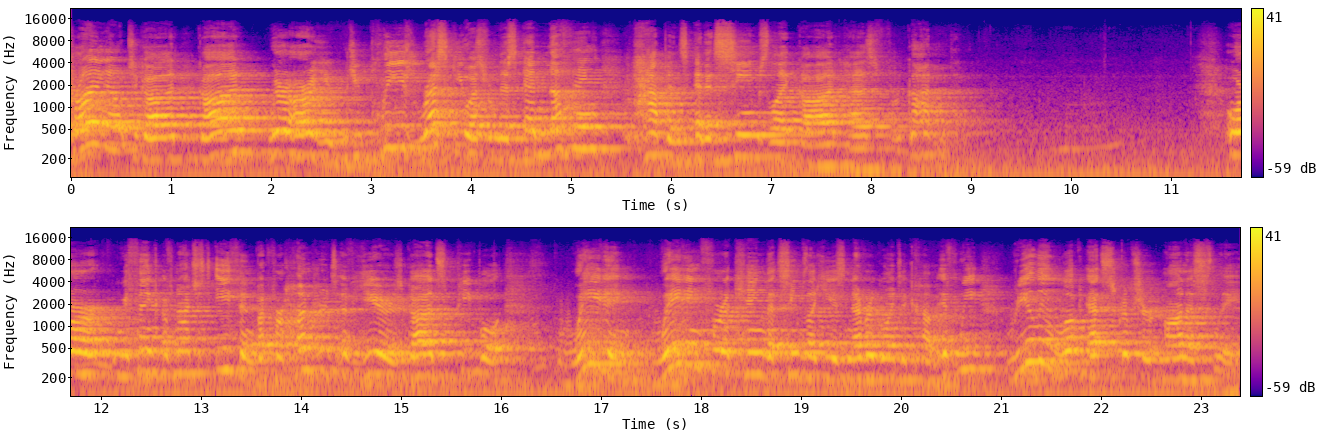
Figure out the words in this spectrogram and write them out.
crying out to God, God, where are you? Would you please rescue us from this? And nothing happens, and it seems like God has forgotten them. Or we think of not just Ethan, but for hundreds of years, God's people waiting, waiting for a king that seems like he is never going to come. If we really look at Scripture honestly,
